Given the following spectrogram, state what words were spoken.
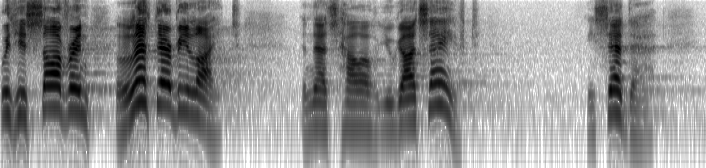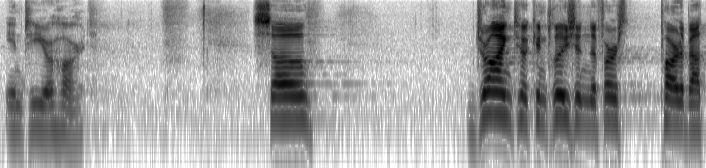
with His sovereign, let there be light. And that's how you got saved. He said that into your heart. So, drawing to a conclusion the first part about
